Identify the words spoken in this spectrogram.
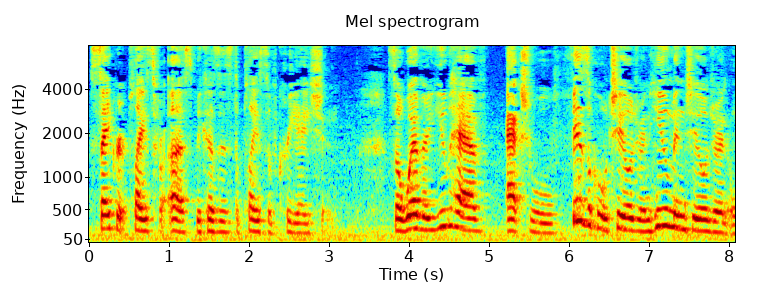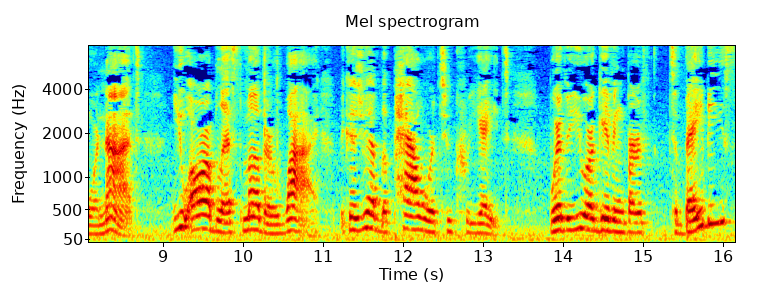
sacred place for us because it's the place of creation. So whether you have actual physical children, human children, or not, you are a blessed mother. Why? Because you have the power to create. Whether you are giving birth to babies,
